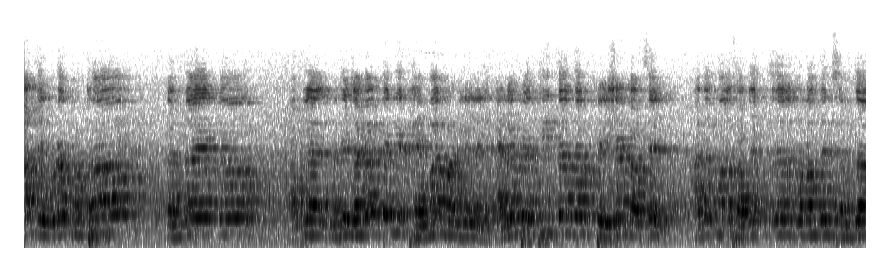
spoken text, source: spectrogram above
आज एवढा मोठा त्यांचा एक आपल्या म्हणजे जगात त्यांनी थैमान मांडलेलं आहे. ॲलोपॅथीचा जर पेशंट असेल आता तुम्हाला साधारण कोणाला तरी समजा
